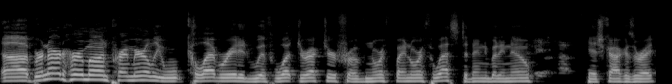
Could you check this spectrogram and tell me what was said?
Uh, Bernard Herrmann primarily collaborated with what director from North by Northwest? Did anybody know? Hitchcock, is right.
